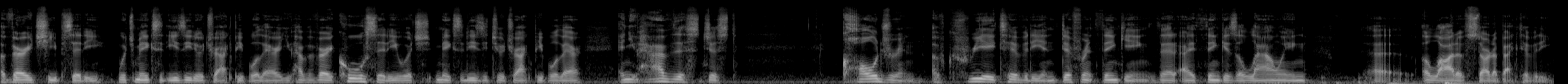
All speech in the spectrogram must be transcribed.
a very cheap city, which makes it easy to attract people there. You have a very cool city, which makes it easy to attract people there. And you have this just cauldron of creativity and different thinking that I think is allowing uh, a lot of startup activity.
